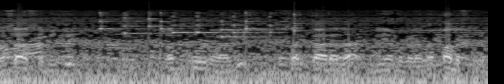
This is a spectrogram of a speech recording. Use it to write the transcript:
ಹೊಸ ಸಮಿತಿ ಸಂಪೂರ್ಣವಾಗಿ ಸರ್ಕಾರದ ನಿಯಮಗಳನ್ನು ಪಾಲಿಸ್ತದೆ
